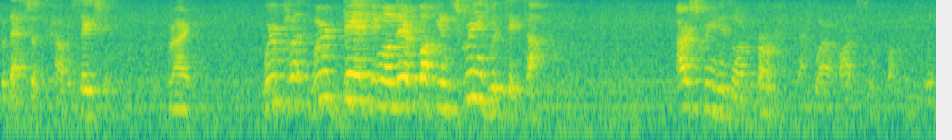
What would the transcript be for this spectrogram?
but that's just a conversation. Right. We're, we're dancing on their fucking screens with TikTok. Our screen is on Earth. That's why our heart's so fucking split.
